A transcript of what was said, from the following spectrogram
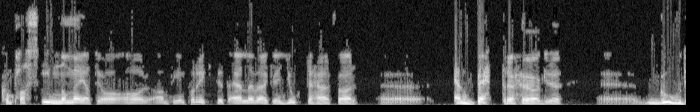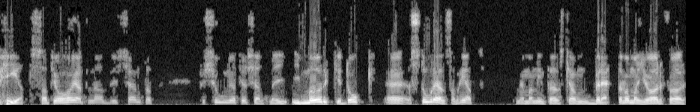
kompass inom mig att jag har antingen på riktigt eller verkligen gjort det här för eh, en bättre, högre eh, godhet. Så att jag har egentligen aldrig känt att personligen att jag känt mig i mörker. Dock eh, stor ensamhet. När man inte ens kan berätta vad man gör för,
